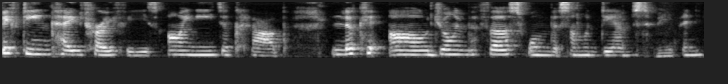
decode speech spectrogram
15k trophies, I need a club. Look at, I'll join the first one that someone DMs to me. Then,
